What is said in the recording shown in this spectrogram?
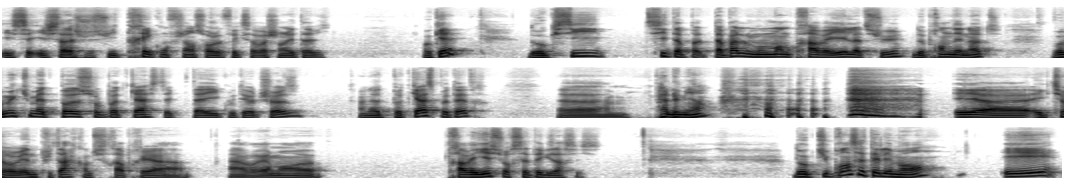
Et, ça, je suis très confiant sur le fait que ça va changer ta vie. Ok? Donc, si, si tu n'as pas, pas le moment de travailler là-dessus, de prendre des notes, vaut mieux que tu mettes pause sur le podcast et que tu ailles écouter autre chose. Un autre podcast, peut-être? Euh, pas le mien. Euh, et, que tu reviennes plus tard quand tu seras prêt à, vraiment euh, travailler sur cet exercice. Donc, tu prends cet élément et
